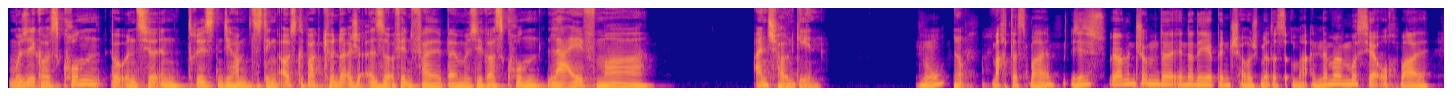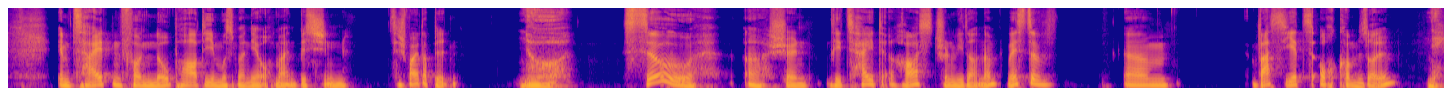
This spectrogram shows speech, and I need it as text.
Musikhaus Korn bei uns hier in Dresden, die haben das Ding ausgepackt. Könnt ihr euch also auf jeden Fall bei Musikhaus Korn live mal anschauen gehen. No? Ja. Mach das mal. Ich, ja, wenn ich um der, in der Nähe bin, schaue ich mir das immer an. Man muss ja auch mal, im Zeiten von No Party muss man ja auch mal ein bisschen sich weiterbilden. No. So. Ah, schön. Die Zeit rast schon wieder, ne? Weißt du, ähm, was jetzt auch kommen soll? Nee.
